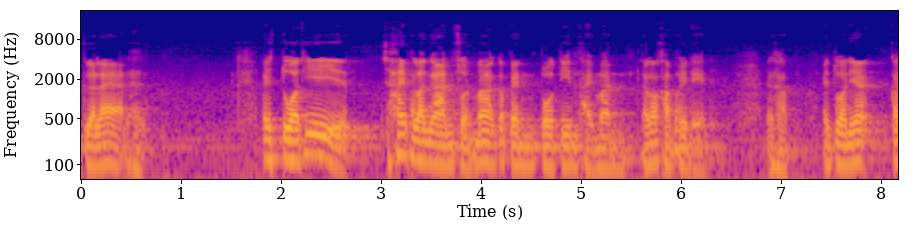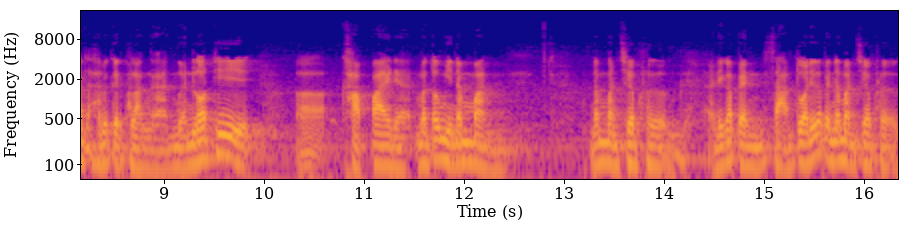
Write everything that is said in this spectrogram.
เกลือแร่นะฮะไอตัวที่ให้พลังงานส่วนมากก็เป็นโปรตีนไขมันแล้วก็คาร์โบไฮเดรตนะครับไอตัวนี้ก็จะทำให้เกิดพลังงาน เหมือนรถที่ขับไปเนี่ยมันต้องมีน้ำมันน้ำมันเชื้อเพลิง อันนี้ก็เป็น 3 ตัวนี้ก็เป็นน้ำมันเชื้อเพลิง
